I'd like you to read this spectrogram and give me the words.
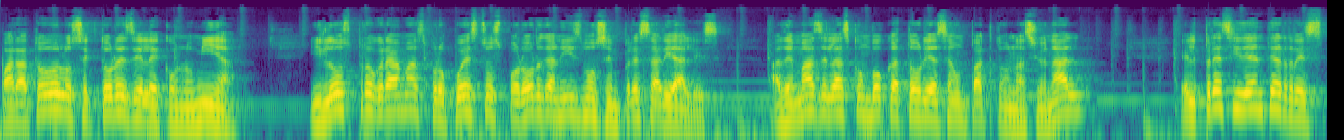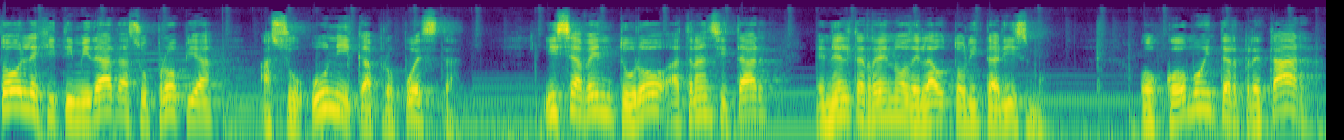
para todos los sectores de la economía y los programas propuestos por organismos empresariales, además de las convocatorias a un pacto nacional, el presidente restó legitimidad a su propia, a su única propuesta, y se aventuró a transitar en el terreno del autoritarismo, o cómo interpretar,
